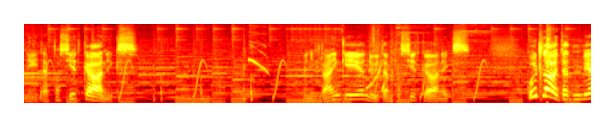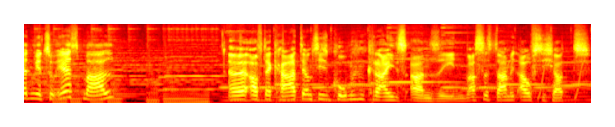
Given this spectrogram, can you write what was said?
Nee, da passiert gar nichts. Reingehe, nö, dann passiert gar nichts. Gut, Leute, dann werden wir zuerst mal äh, auf der Karte uns diesen komischen Kreis ansehen, was es damit auf sich hat.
